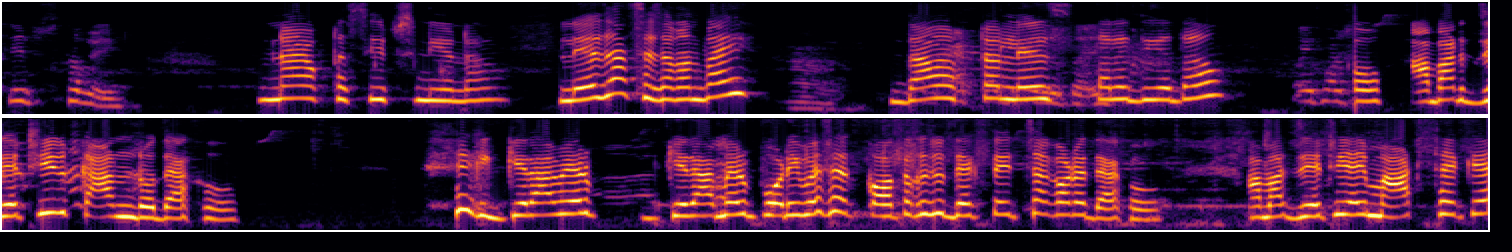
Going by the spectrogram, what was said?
চিপস খাবে? না একটা চিপস নিয়ে নাও। লেজ আছে সামাদ ভাই? দাও একটা লেজ তাহলে দিয়ে দাও। ও, আমার জেঠির কাণ্ড দেখো। গ্রামের গ্রামের পরিবেশে কত কিছু দেখতে ইচ্ছা করে দেখো। আমার জেঠি এই মাঠ থেকে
